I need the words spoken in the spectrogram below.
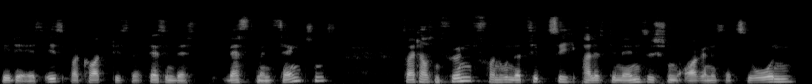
BDS ist, Boycott, Disinvestment Sanctions. 2005 von 170 palästinensischen Organisationen,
